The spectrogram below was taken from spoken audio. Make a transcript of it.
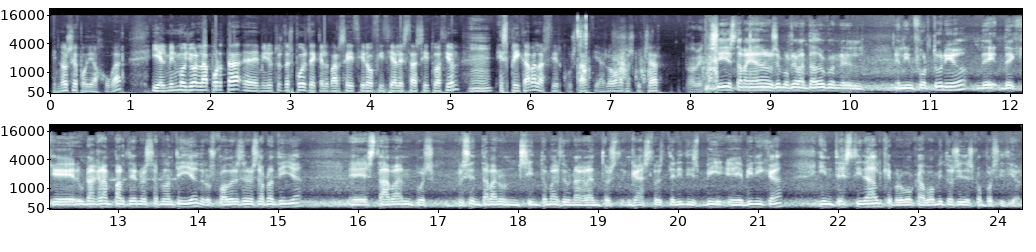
que no se podía jugar. Y el mismo Joan Laporta, eh, minutos después de que el Barça hiciera oficial esta situación, Mm. explicaba las circunstancias. Lo vamos a escuchar. Sí, esta mañana nos hemos levantado con el, infortunio de, que una gran parte de nuestra plantilla, de los jugadores de nuestra plantilla, eh, estaban, pues, presentaban un síntomas de una gran gastroenteritis eh, vírica intestinal que provoca vómitos y descomposición.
